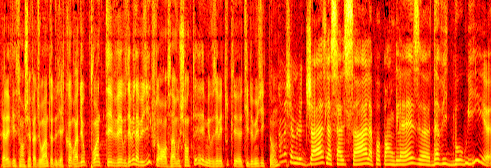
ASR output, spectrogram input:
rédactrice en chef adjointe de DIRCOMRadio.tv. Vous aimez la musique Florence hein? Vous chantez, mais vous aimez tous les types de musique, non? Ah, Moi j'aime le jazz, la salsa, la pop anglaise, euh, David Bowie. Euh,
